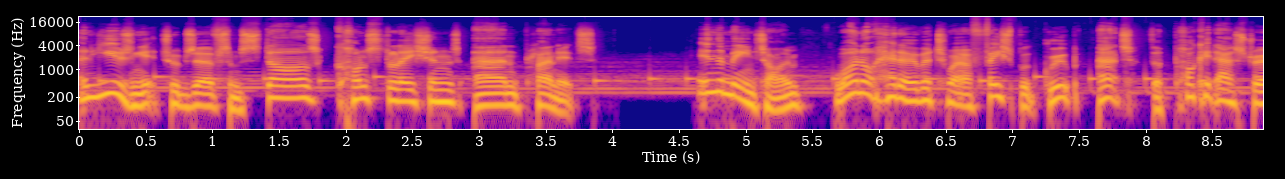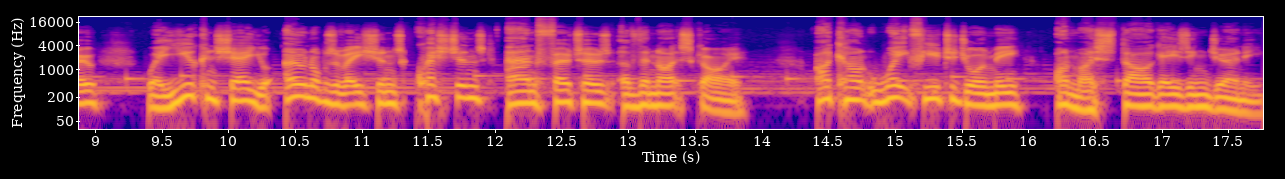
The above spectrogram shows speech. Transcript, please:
and using it to observe some stars, constellations, and planets. In the meantime, why not head over to our Facebook group at The Pocket Astro, where you can share your own observations, questions, and photos of the night sky. I can't wait for you to join me on my stargazing journey.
